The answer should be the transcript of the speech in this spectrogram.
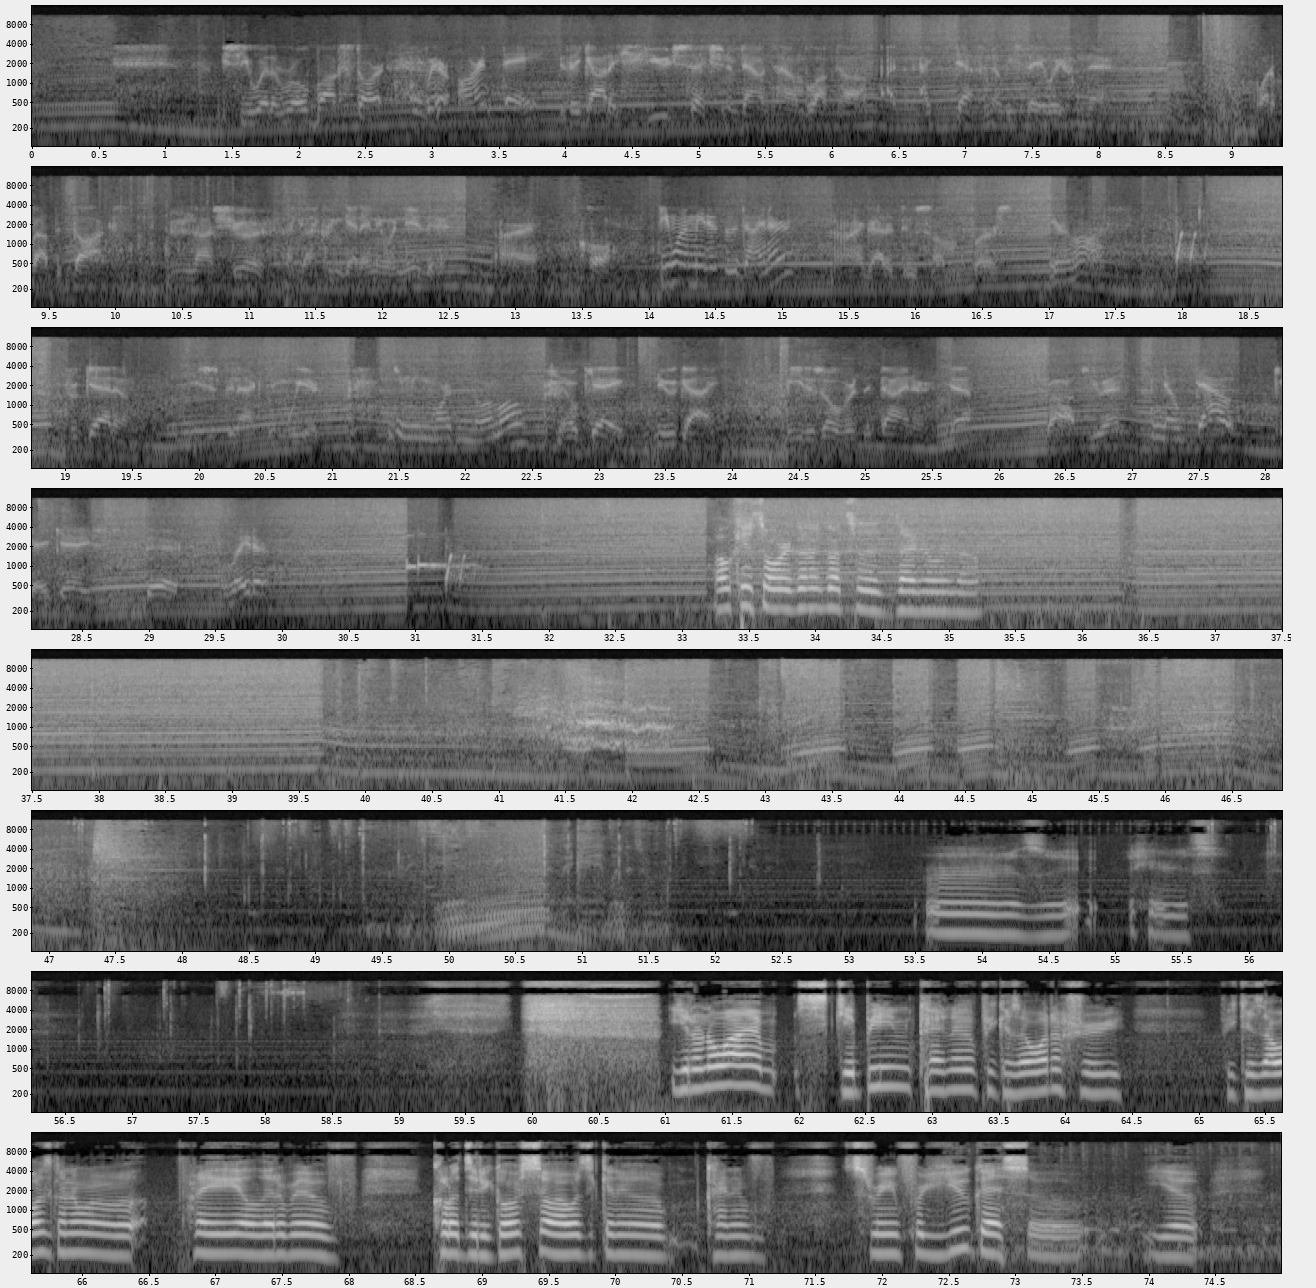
You see where the roadblocks start? Where aren't they? They got a huge section of downtown blocked off. I, I definitely stay away from there. Hmm. What about the docks? I'm not sure. I, I couldn't get anywhere near there. All right, cool. Do you want to meet us at the diner? No, I gotta do something first. You're lost. Forget him. He's just been acting weird. You mean more than normal? Okay, new guy. Meet us over at the diner, yeah? Robs, you in? No doubt. KK, there. Later. Okay, so we're gonna go to the diner right now. You don't know why I'm skipping, kind of, because I want to show you, because I was gonna play a little bit of Call of Duty Ghost, so I was gonna kind of stream for you guys, so yeah.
